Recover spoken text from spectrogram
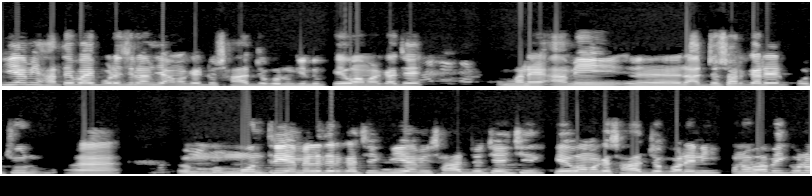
গিয়ে আমি হাতে পায়ে পড়েছিলাম যে আমাকে একটু সাহায্য করুন, কিন্তু কেউ আমার কাছে মানে আমি রাজ্য সরকারের প্রচুর মন্ত্রী এমএলএদের কাছে গিয়ে আমি সাহায্য চেয়েছি, কেউ আমাকে সাহায্য করেনি, কোনোভাবেই কোনো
